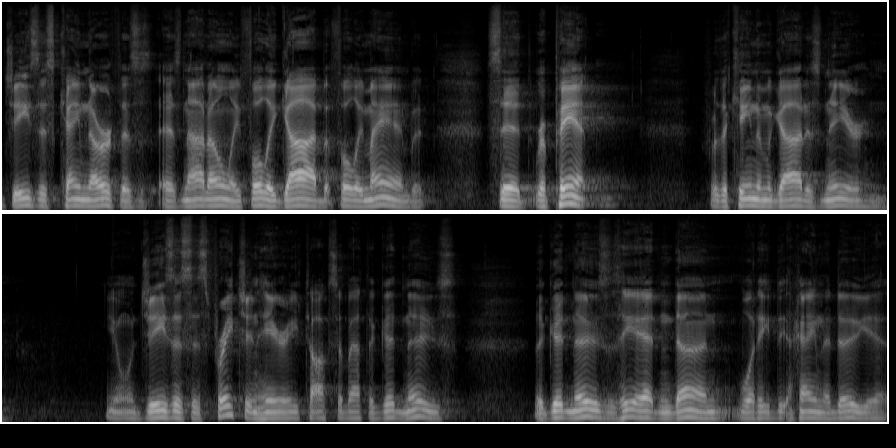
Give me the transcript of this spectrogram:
Jesus came to earth as, as not only fully God, but fully man, but said, Repent, for the kingdom of God is near. And, you know, when Jesus is preaching here, he talks about the good news. The good news is he hadn't done what he came to do yet,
